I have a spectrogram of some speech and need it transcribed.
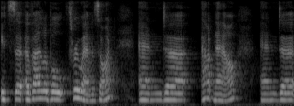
It's uh, available through Amazon and uh, out now, and uh,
